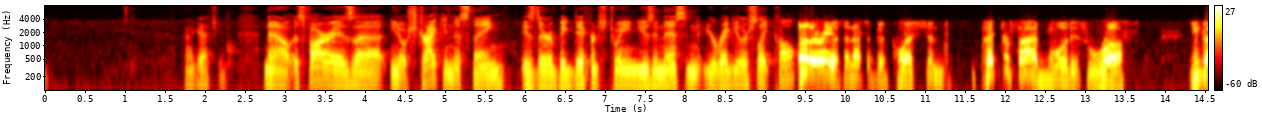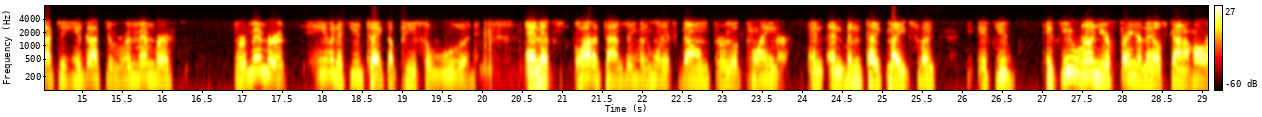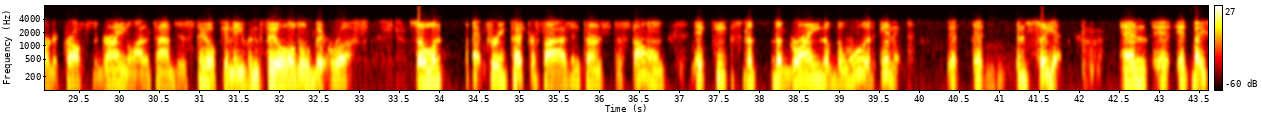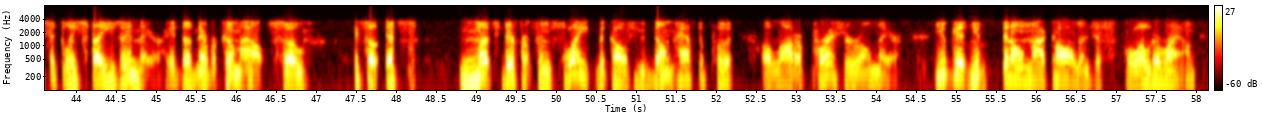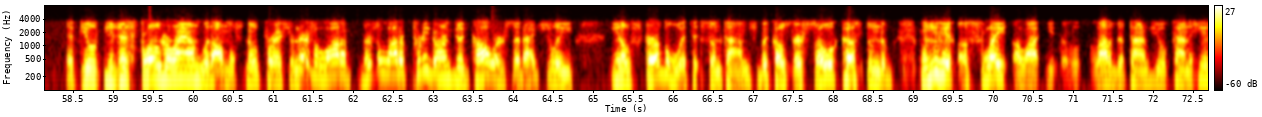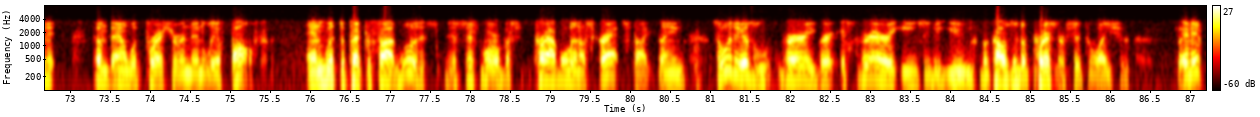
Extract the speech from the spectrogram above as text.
I got you. Now, as far as uh, you know, striking this thing, is there a big difference between using this and your regular slate call? No, there is, and that's a good question. Petrified wood is rough. You got to you got to remember remember even if you take a piece of wood and it's a lot of times even when it's gone through a planer and and been take made smooth. If you if you run your fingernails kind of hard across the grain, a lot of times it still can even feel a little bit rough. So when that tree petrifies and turns to stone, it keeps the the grain of the wood in it. It it mm-hmm. can see it, and it it basically stays in there. It doesn't ever come out. So it's a it's much different from slate because you don't have to put a lot of pressure on there. You get mm-hmm. you get on my call and just float around. If you you just float around with almost no pressure, and there's a lot of there's a lot of pretty darn good callers that actually, you know, struggle with it sometimes because they're so accustomed to when you hit a slate a lot. You, a lot of the times you'll kind of hit it, come down with pressure, and then lift off. And with the petrified wood, it's it's just more of a travel and a scratch type thing. So it is very, very it's very easy to use because of the pressure situation, and it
